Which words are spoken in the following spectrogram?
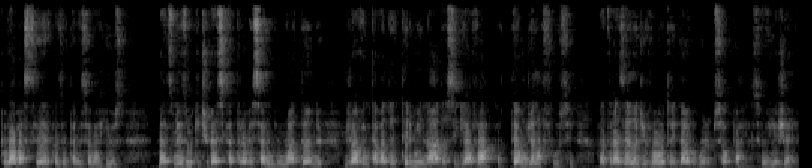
pulava cercas, atravessava rios, mas mesmo que tivesse que atravessar um rio nadando, o jovem estava determinado a seguir a vaca, até onde ela fosse, para trazê-la de volta e dar orgulho para seu pai, seu Rigério.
